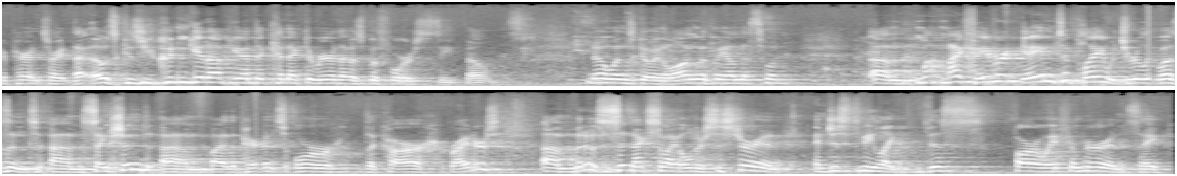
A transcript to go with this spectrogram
your parents? Right. That, that was because you couldn't get up. You had to connect a rear. That was before seatbelts. No one's going along with me on this one. Um, my, my, favorite game to play, which really wasn't um, sanctioned um, by the parents or the car riders, um, but it was to sit next to my older sister and, and just to be like this far away from her and say,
